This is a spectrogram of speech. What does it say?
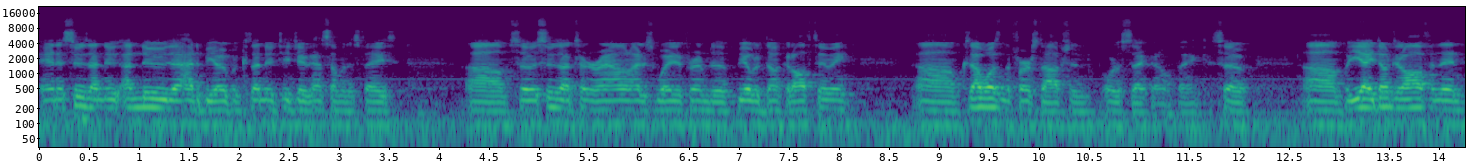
and as soon as I knew I knew that had to be open because I knew TJ would have some in his face. Um, so as soon as I turned around, I just waited for him to be able to dunk it off to me because I wasn't the first option or the second, I don't think. So, um, but yeah, he dunked it off, and then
